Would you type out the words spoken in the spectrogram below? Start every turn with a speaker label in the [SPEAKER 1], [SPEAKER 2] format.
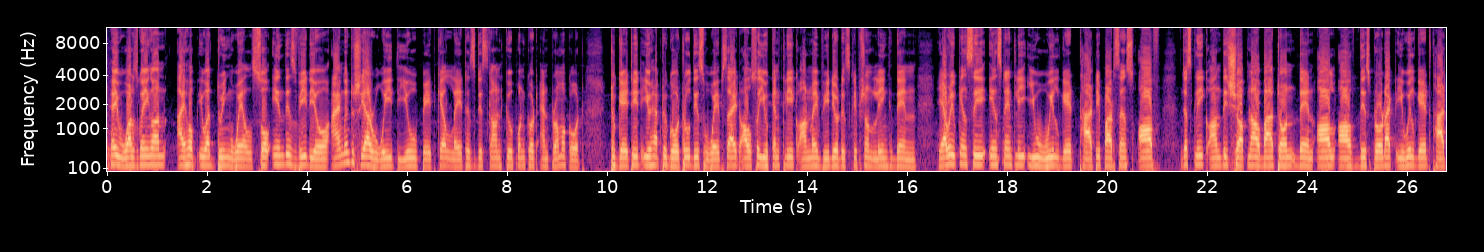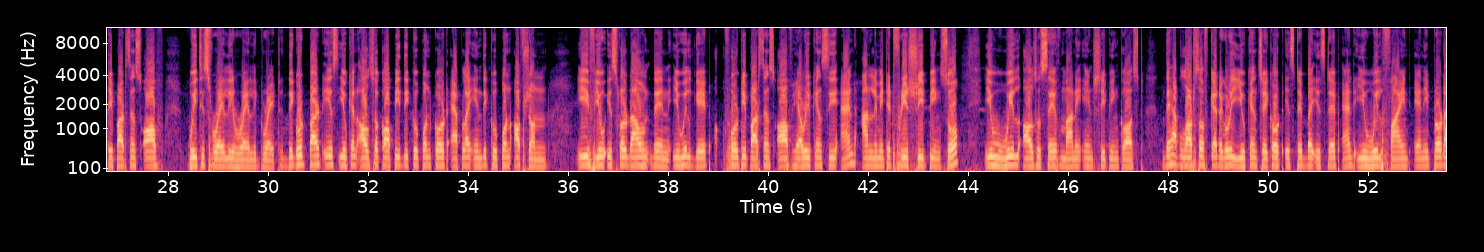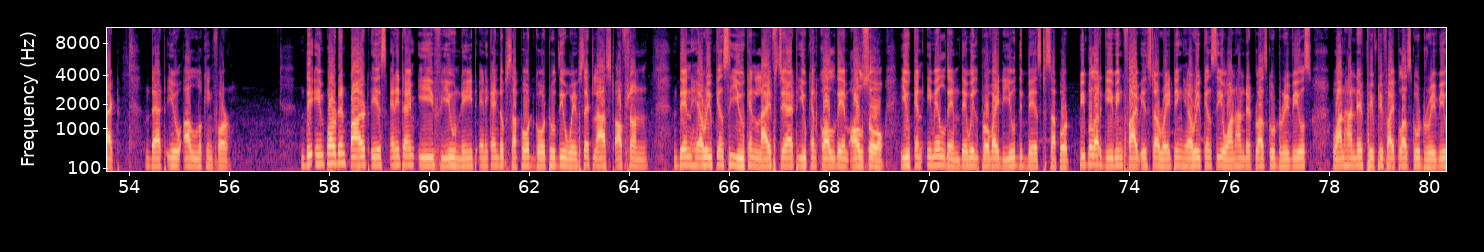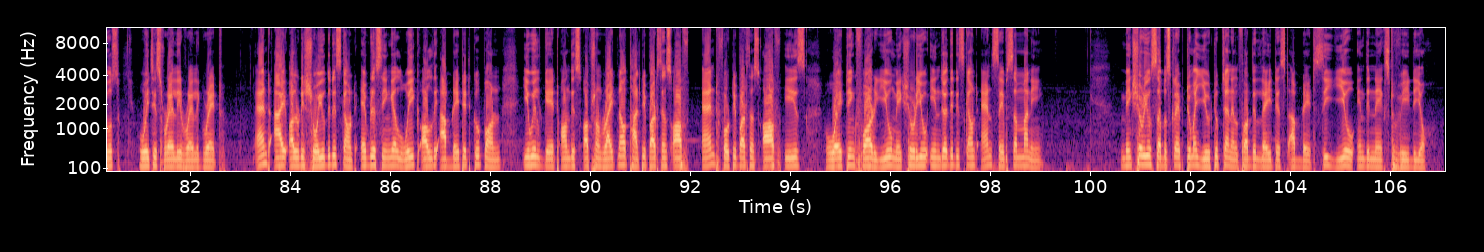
[SPEAKER 1] hey what's going on? I hope you are doing well. So in this video i am going to share with you petcare latest discount coupon code and promo code. To get it you have to go to this website. Also you can click on my video description link. Then here you can see instantly you will get 30 percent off. Just click on the shop now button. Then all of this product you will get 30 percent off which is really really great. The good part is you can also copy the coupon code apply in the coupon option. If you scroll down then you will get 40 percent off. Here you can see and unlimited free shipping. So you will also save money in shipping cost. They have lots of category. You can check out step by step and you will find any product that you are looking for the important part is anytime if you need any kind of support go to the website last option. Then here you can see you can live chat you can call them also. You can email them they will provide you the best support. People are giving 5 star rating. Here you can see 100 plus good reviews 155 plus good reviews which is really really great and I already show you the discount. Every single week all the updated coupon you will get on this option right now. 30% off and 40% off is waiting for you. Make sure you enjoy the discount and save some money. Make sure you subscribe to my youtube channel for the latest updates see you in the next video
